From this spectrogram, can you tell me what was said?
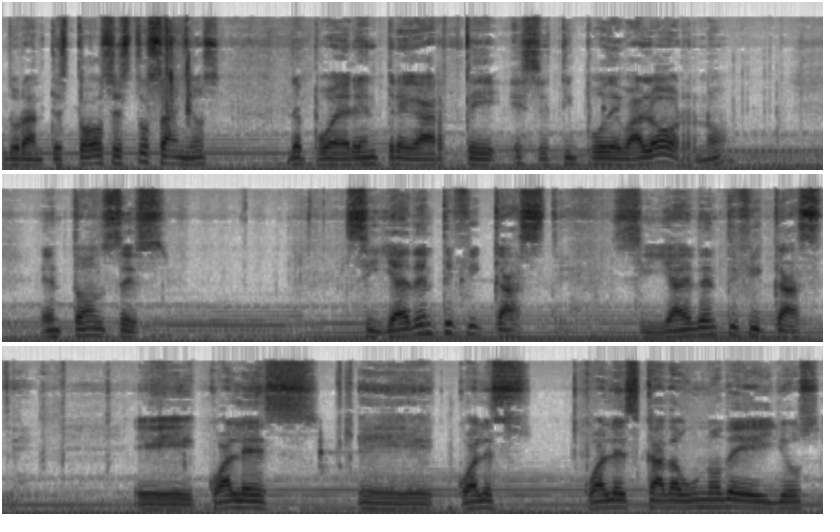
durante todos estos años de poder entregarte ese tipo de valor, ¿no? Entonces, si ya identificaste, si ya identificaste eh, cuál es, eh, cuál es, cuál es cada uno de ellos,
